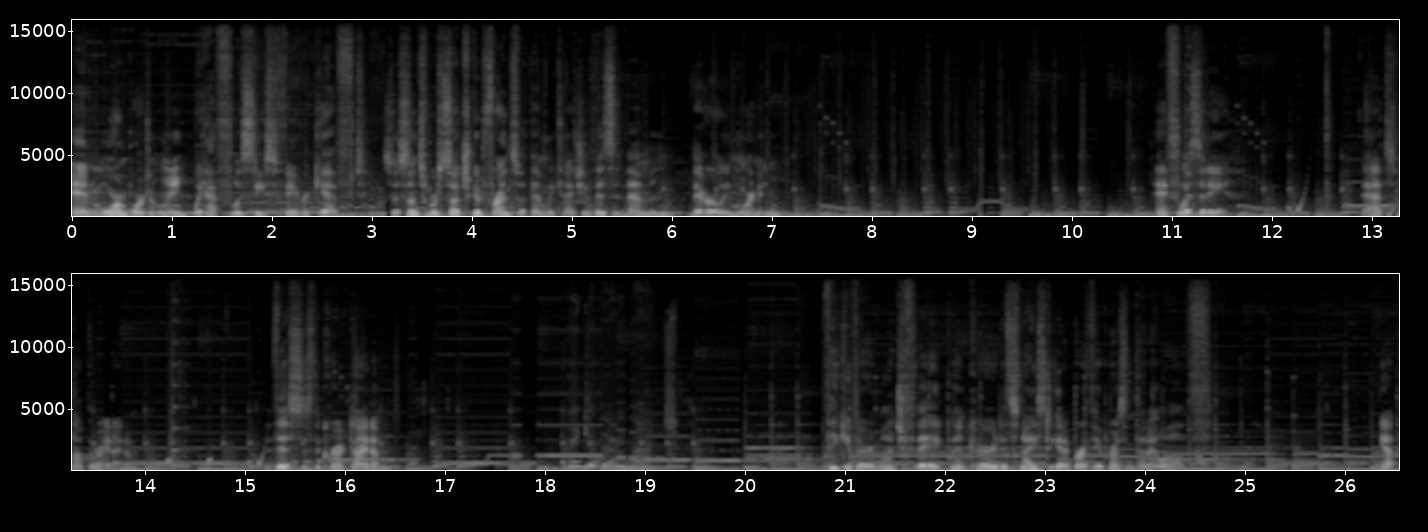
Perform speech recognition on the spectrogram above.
and more importantly, we have Felicity's favorite gift. So since we're such good friends with them, we can actually visit them in the early morning. Hey Felicity. That's not the right item. This is the correct item. Thank you very much. Thank you very much for the eggplant curd. It's nice to get a birthday present that I love. Yep,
